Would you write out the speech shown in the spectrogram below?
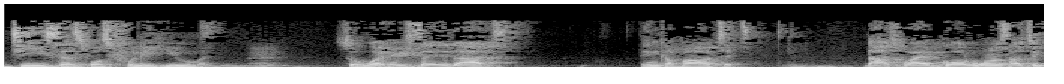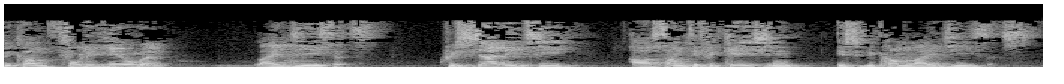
Jesus was fully human. So when you say that, think about it. That's why God wants us to become fully human, like Jesus. Christianity, our sanctification is to become like Jesus.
